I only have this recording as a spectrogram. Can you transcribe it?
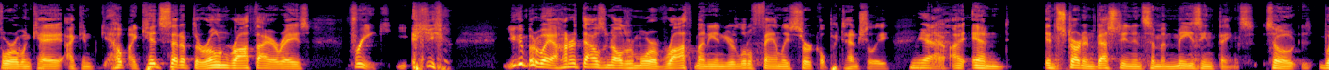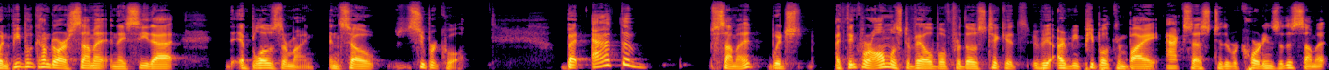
401k. I can help my kids set up their own Roth IRAs. Freak. you can put away $100,000 or more of Roth money in your little family circle potentially. Yeah. Uh, and and start investing in some amazing things. So when people come to our summit and they see that, it blows their mind. And so super cool. But at the summit, which I think we're almost available for those tickets. I mean, people can buy access to the recordings of the summit.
